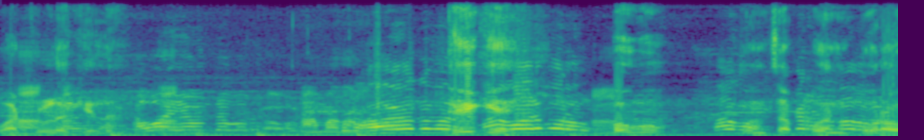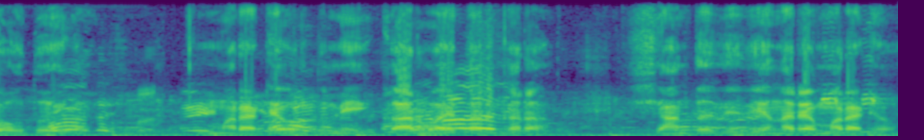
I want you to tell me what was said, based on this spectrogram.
वाटोळं केलं. ठीक आहे. बघू. तुमचा पण पुरावा होतोय का? मराठ्यावर तुम्ही कारवाई तर करा. शांततेत येणाऱ्या मराठ्यावर.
